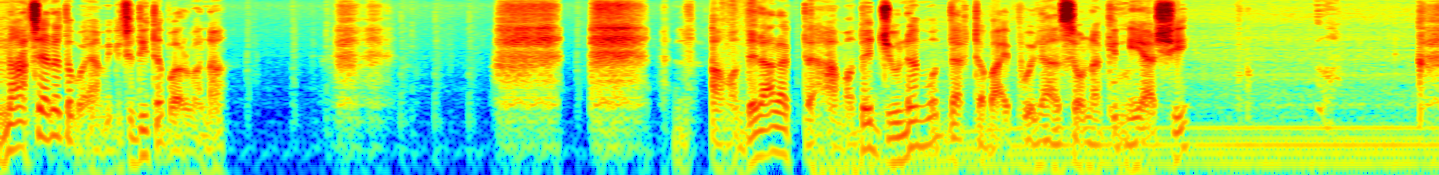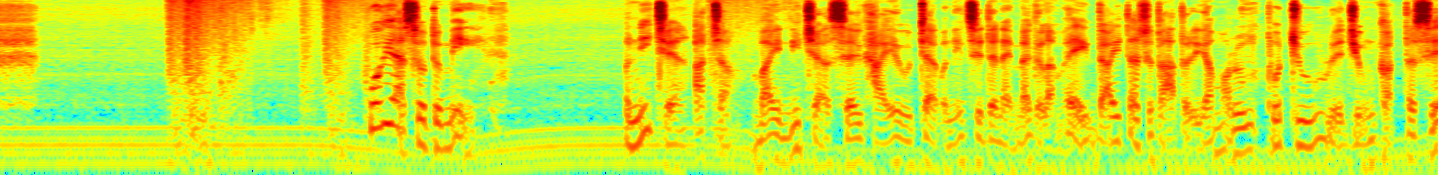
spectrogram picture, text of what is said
না চাইলে তো ভাই আমি কিছু দিতে পারব না আমাদের আর একটা আমাদের জুনের মধ্যে একটা ভাই পয়লা আছে ওনাকে নিয়ে আসি কই আসো তুমি নিচে আচ্ছা ভাই নিচে আছে খাই উঠে আবার নিচে নেমে গেলাম এই গাড়িটা আসে তাড়াতাড়ি আমার প্রচুর জুম কাটতেছে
